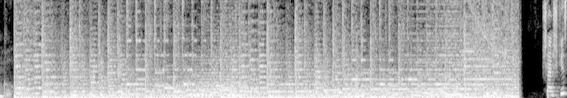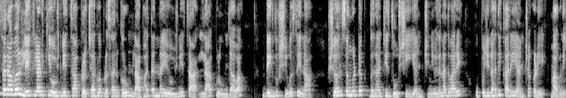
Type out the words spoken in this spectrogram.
शासकीय स्तरावर लेख लाडकी योजनेचा प्रचार व प्रसार करून लाभार्थ्यांना या योजनेचा लाभ मिळवून द्यावा. देगदूर शिवसेना शहर संघटक धनाजी जोशी यांची निवेदनाद्वारे उपजिल्हाधिकारी यांच्याकडे मागणी.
